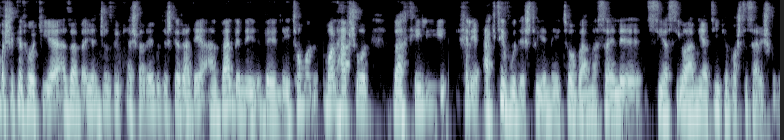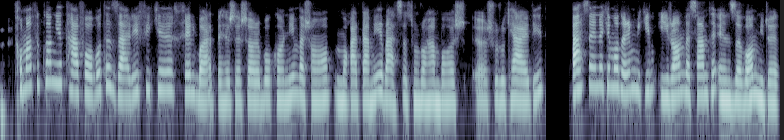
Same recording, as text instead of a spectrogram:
باشه که ترکیه از اول جزو کشورهایی بودش که رده اول به, به نیتو ملحق شد. و خیلی خیلی اکتیو بودش توی نیتو و مسائل سیاسی و امنیتی که پشت سرش بودن. خب من فکر کنم یه تفاوت ظریفی که خیلی باید بهش اشاره بکنیم و شما مقدمه بحثتون رو هم باهاش شروع کردید بحث اینه که ما داریم میگیم ایران به سمت انزوا میره.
